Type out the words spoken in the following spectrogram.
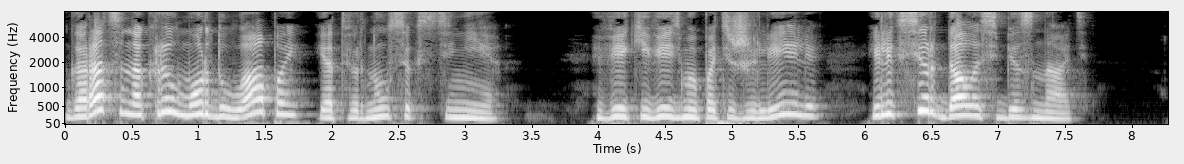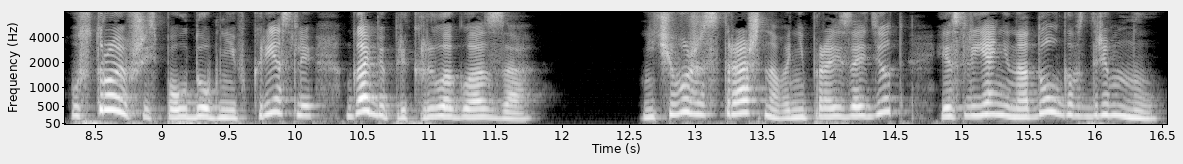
Гораций накрыл морду лапой и отвернулся к стене. Веки ведьмы потяжелели, эликсир дал о себе знать. Устроившись поудобнее в кресле, Габи прикрыла глаза. «Ничего же страшного не произойдет, если я ненадолго вздремну»,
